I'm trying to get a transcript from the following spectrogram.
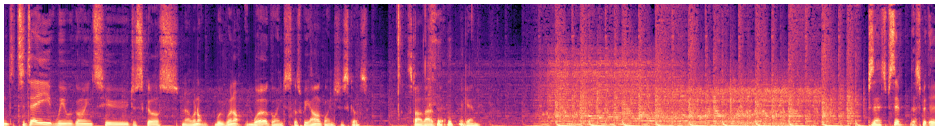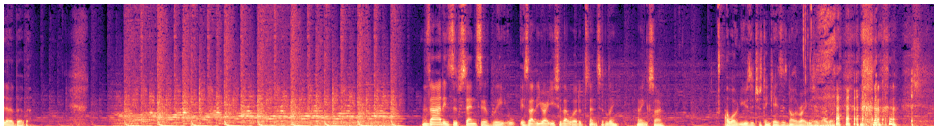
And today we were going to discuss. No, we're not. We were not. We're going to discuss. We are going to discuss. Start that bit again. Specific. specific that is ostensibly. Is that the right use of that word? Ostensibly, I think so. I won't use it just in case it's not the right use of that word.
